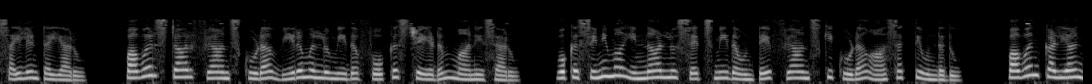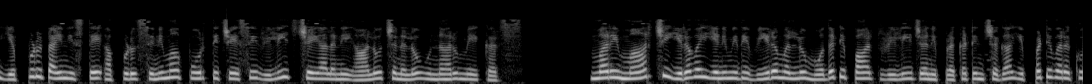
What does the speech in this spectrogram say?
సైలెంట్ అయ్యారు. పవర్ స్టార్ ఫ్యాన్స్ కూడా వీరమల్లు మీద ఫోకస్ చేయడం మానేశారు. ఒక సినిమా ఇన్నాళ్ళు సెట్స్ మీద ఉంటే ఫ్యాన్స్కి కూడా ఆసక్తి ఉండదు. పవన్ కళ్యాణ్ ఎప్పుడు టైం ఇస్తే అప్పుడు సినిమా పూర్తి చేసి రిలీజ్ చేయాలనే ఆలోచనలో ఉన్నారు మేకర్స్. మరి మార్చి ఇరవై ఎనిమిది వీరమల్లు మొదటి పార్ట్ రిలీజ్ అని ప్రకటించగా ఇప్పటివరకు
